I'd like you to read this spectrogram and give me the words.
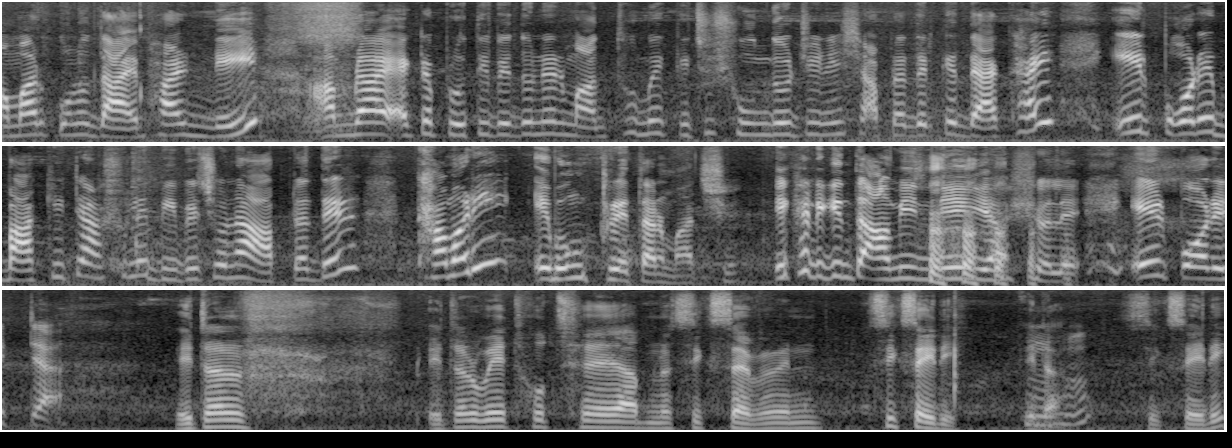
আমার কোনো দায়ভার নেই। আমরা একটা প্রতিবেদনের মাধ্যমে কিছু সুন্দর জিনিস আপনাদেরকে দেখাই। এরপরে বাকিটা আসলে বিবেচনা আপনাদের খামারি এবং ক্রেতার মাঝে। এখানে কিন্তু আমি নেই আসলে। এর পরেরটা এটার এটার ওয়েট হচ্ছে আপনার সিক্স সেভেন সিক্স এইটি এটা। সিক্স এইটি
